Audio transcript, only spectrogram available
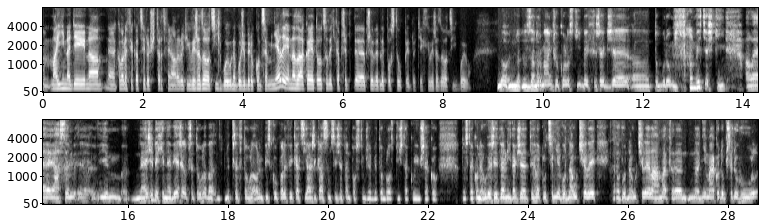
mají naději na eh, kvalifikaci do čtvrtfinále, do těch vyřazovacích bojů, nebo že by dokonce měli na základě toho, co teďka před, přivedli, postoupit do těch vyřazovacích bojů? No, no, za normálních okolností bych řekl, že uh, to budou mít velmi těžký, ale já jsem uh, jim, ne, že bych nevěřil před touhle, před touhle olympijskou kvalifikací, ale říkal jsem si, že ten postup, že by to bylo spíš takový už jako dost jako neuvěřitelný, takže tyhle kluci mě odnaučili, uh, odnaučili lámat uh, nad nimi jako dopředu hůl,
